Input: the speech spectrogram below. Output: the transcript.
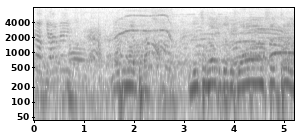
Go, Jeremy! Help him out, folks. We need some help to get this long stick through.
